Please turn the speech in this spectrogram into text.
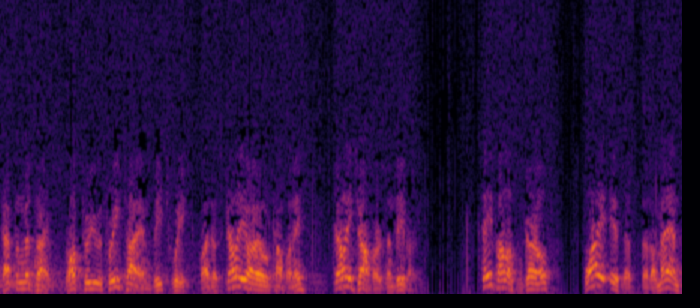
Captain Midnight, brought to you three times each week by the Skelly Oil Company, Skelly Jobbers and Dealers. Say, fellas and girls, why is it that a man's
